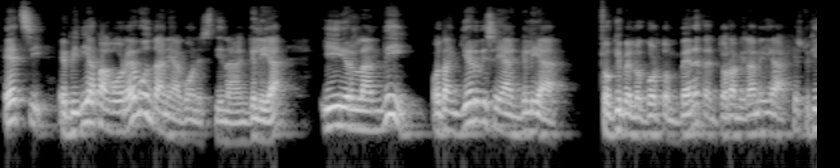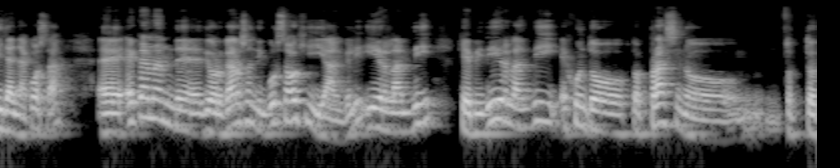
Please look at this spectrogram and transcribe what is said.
Έτσι, επειδή απαγορεύονταν οι αγώνες στην Αγγλία, οι Ιρλανδοί, όταν κέρδισε η Αγγλία το κύπελο Gordon Bennett, τώρα μιλάμε για αρχές του 1900, ε, έκαναν, ε, διοργάνωσαν την κούρσα όχι οι Άγγλοι, οι Ιρλανδοί και επειδή οι Ιρλανδοί έχουν το, το πράσινο, το, το,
